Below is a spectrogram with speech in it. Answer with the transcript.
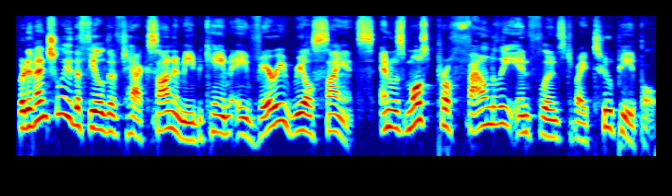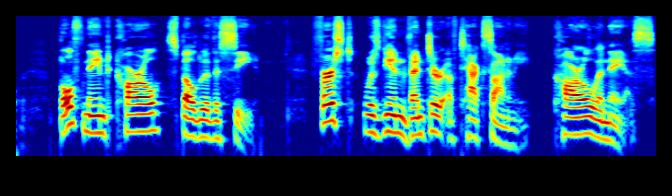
But eventually, the field of taxonomy became a very real science and was most profoundly influenced by two people, both named Carl, spelled with a C. First was the inventor of taxonomy, Carl Linnaeus.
